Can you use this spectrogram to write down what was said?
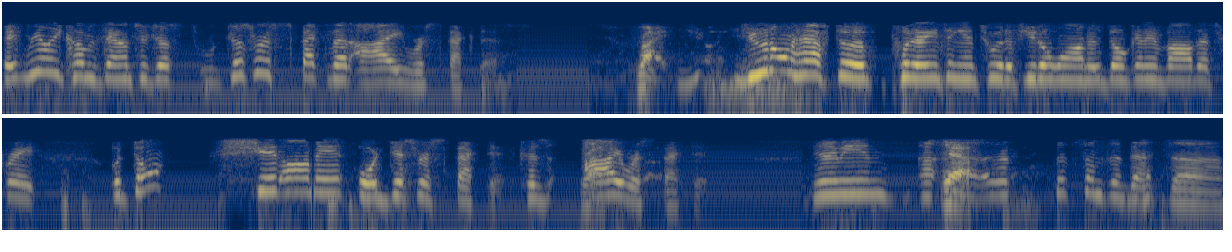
it really comes down to just just respect that I respect this. Right. You, you don't have to put anything into it if you don't want to. Don't get involved. That's great, but don't shit on it or disrespect it because Right. I respect it. You know what I mean? Uh, Yeah. Uh, that's something that uh,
